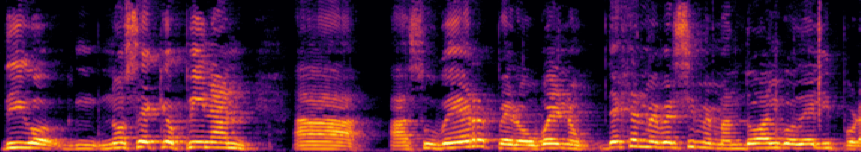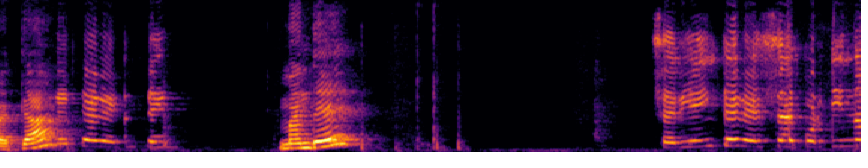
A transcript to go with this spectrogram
digo, no sé qué opinan a, a su ver, pero bueno, déjenme ver si me mandó algo de Eli por acá. ¿Mandé? Sería interesante, por ti no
